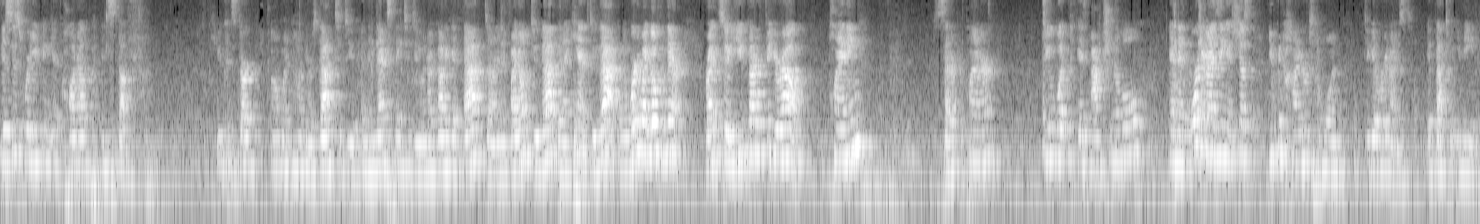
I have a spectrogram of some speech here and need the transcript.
This is where you can get caught up in stuff. You can start, oh my God, there's that to do, and the next thing to do, and I've got to get that done, and if I don't do that, then I can't do that, and then where do I go from there? Right? So you've got to figure out planning, set up your planner, do what is actionable, and then organizing is just, you can hire someone to get organized, if that's what you need.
